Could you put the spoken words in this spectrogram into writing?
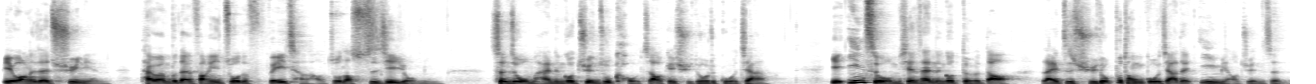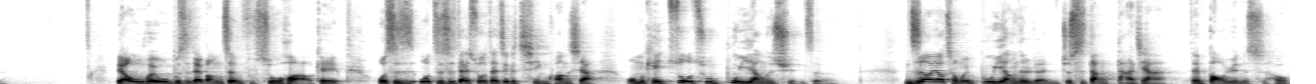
别忘了，在去年，台湾不但防疫做得非常好，做到世界有名，甚至我们还能够捐助口罩给许多的国家。也因此，我们现在能够得到来自许多不同国家的疫苗捐赠。不要误会，我不是在帮政府说话，OK？我只是我只是在说，在这个情况下，我们可以做出不一样的选择。你知道，要成为不一样的人，就是当大家。在抱怨的时候，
